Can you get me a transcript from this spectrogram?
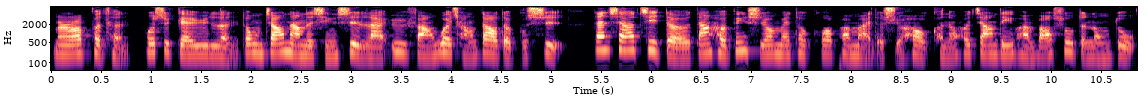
Meropenem 或是给予冷冻胶囊的形式来预防胃肠道的不适，但是要记得，当合并使用 metoclopramide 的时候，可能会降低环孢素的浓度。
